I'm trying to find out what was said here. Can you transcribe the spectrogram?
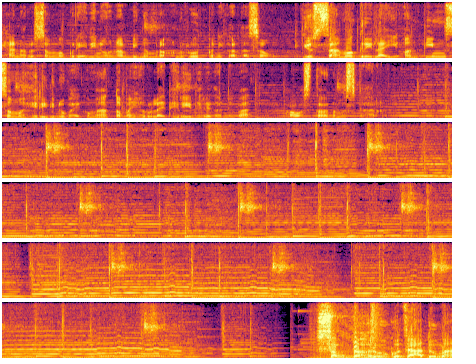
फ्यानहरूसम्म पुर्याइदिनु हुन विनम्र अनुरोध पनि गर्दछौँ। यो सामग्रीलाई अन्तिमसम्म हेरिदिनु भएकोमा तपाईँहरूलाई धेरै धेरै धन्यवाद। हवस् त नमस्कार। शब्दहरूको जादुमा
